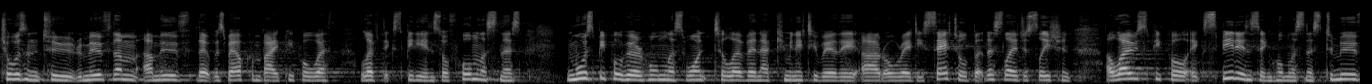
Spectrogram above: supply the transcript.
chosen to remove them, a move that was welcomed by people with lived experience of homelessness. Most people who are homeless want to live in a community where they are already settled, but this legislation allows people experiencing homelessness to move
